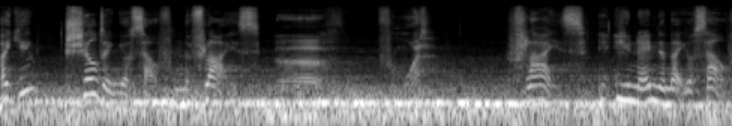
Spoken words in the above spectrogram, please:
Are you shielding yourself from the flies? Uh, from what? Flies? Y- you named them that yourself.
